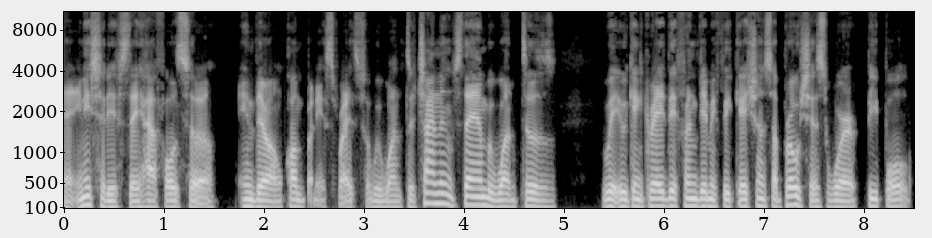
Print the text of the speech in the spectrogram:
uh, initiatives they have also in their own companies, right? So we want to challenge them. We want to, we, we can create different gamifications approaches where people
